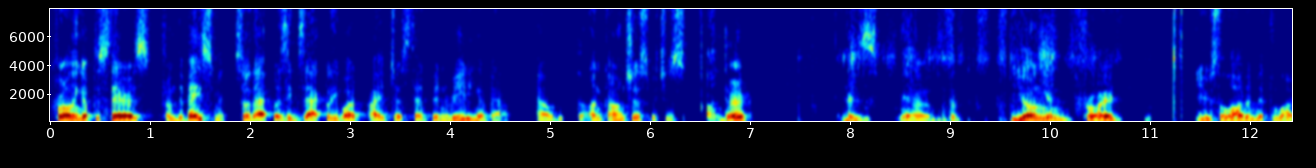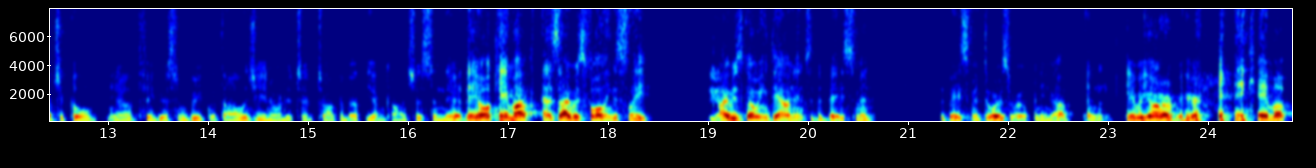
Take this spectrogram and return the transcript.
crawling up the stairs from the basement. So that was exactly what I just had been reading about how the unconscious, which is under, Mm-hmm. is you know the Jung and Freud used a lot of mythological you know figures from Greek mythology in order to talk about the unconscious, and they all came up as I was falling asleep. Yeah. I was going down into the basement. The basement doors were opening up, and here we are over here. they came up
